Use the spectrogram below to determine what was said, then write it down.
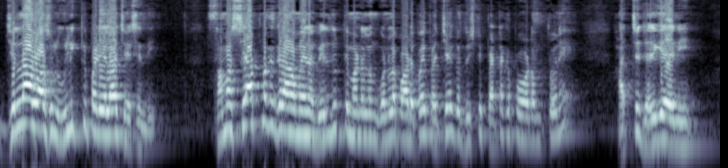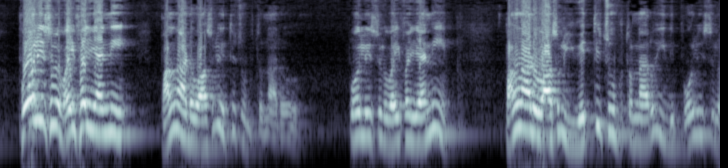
జిల్లా వాసులు ఉలిక్కి పడేలా చేసింది. సమస్యాత్మక గ్రామమైన వెల్దుర్తి మండలం గుండ్లపాడుపై ప్రత్యేక దృష్టి పెట్టకపోవడంతోనే హత్య జరిగాయని పోలీసుల వైఫల్యాన్ని పల్నాడు వాసులు ఎత్తి చూపుతున్నారు పోలీసులు వైఫల్యాన్ని పల్నాడు వాసులు ఎత్తి చూపుతున్నారు. ఇది పోలీసుల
